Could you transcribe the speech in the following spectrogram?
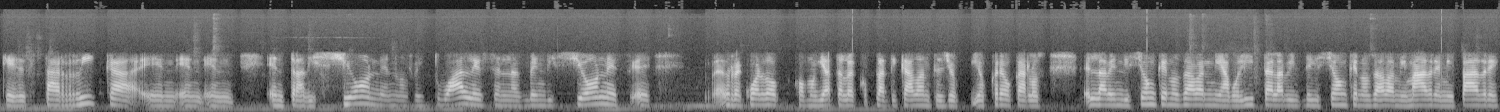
que está rica en, en, en, en tradición, en los rituales, en las bendiciones, eh, recuerdo, como ya te lo he platicado antes, yo, yo creo, Carlos, la bendición que nos daban mi abuelita, la bendición que nos daba mi madre, mi padre,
